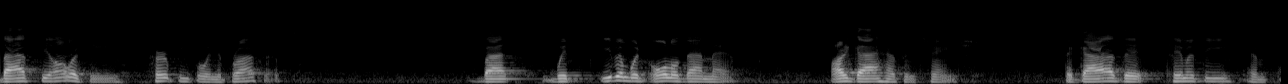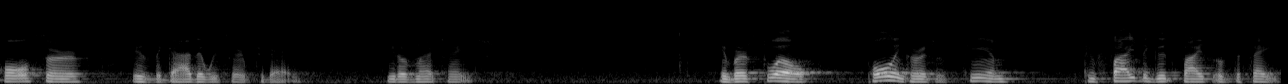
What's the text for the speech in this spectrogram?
bad theology, hurt people in the process. But with even with all of that mess, our God hasn't changed. The God that Timothy and Paul serve is the God that we serve today. He does not change. In verse 12, Paul encourages Tim to fight the good fight of the faith,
